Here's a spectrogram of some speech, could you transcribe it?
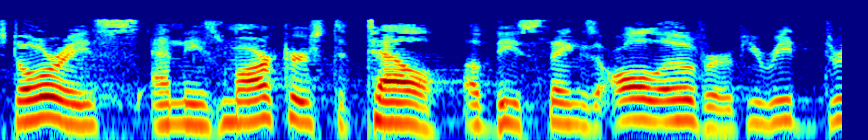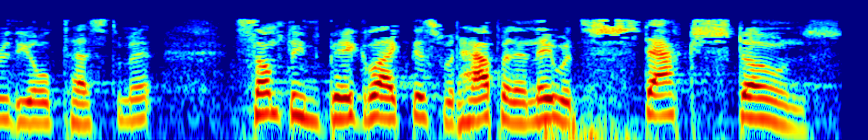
stories and these markers to tell of these things all over. If you read through the Old Testament, something big like this would happen and they would stack stones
